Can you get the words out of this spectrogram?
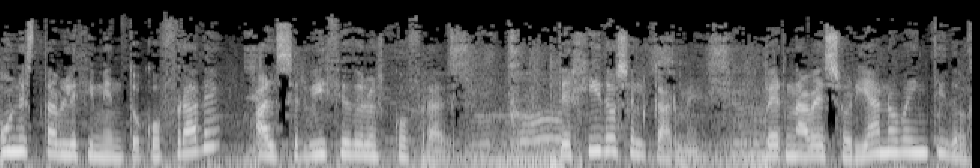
Un establecimiento cofrade al servicio de los cofrades. Tejidos El Carmen, Bernabé Soriano 22.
